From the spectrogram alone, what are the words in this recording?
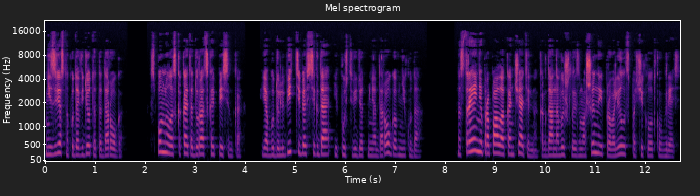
Неизвестно, куда ведет эта дорога. Вспомнилась какая-то дурацкая песенка «Я буду любить тебя всегда, и пусть ведет меня дорога в никуда». Настроение пропало окончательно, когда она вышла из машины и провалилась по щиколотку в грязь.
